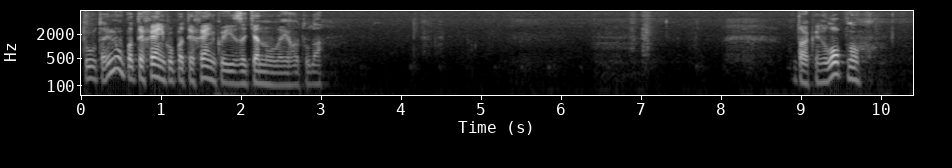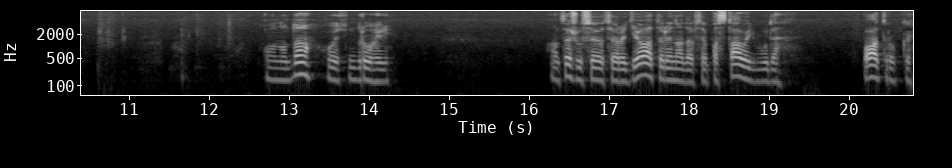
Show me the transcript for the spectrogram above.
Тут, ну, потихеньку, потихеньку і затягнули його туди. Так він лопнув. Воно да, ось другий. А це ж усе оце радіатори, треба все поставити буде. Патрубки.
